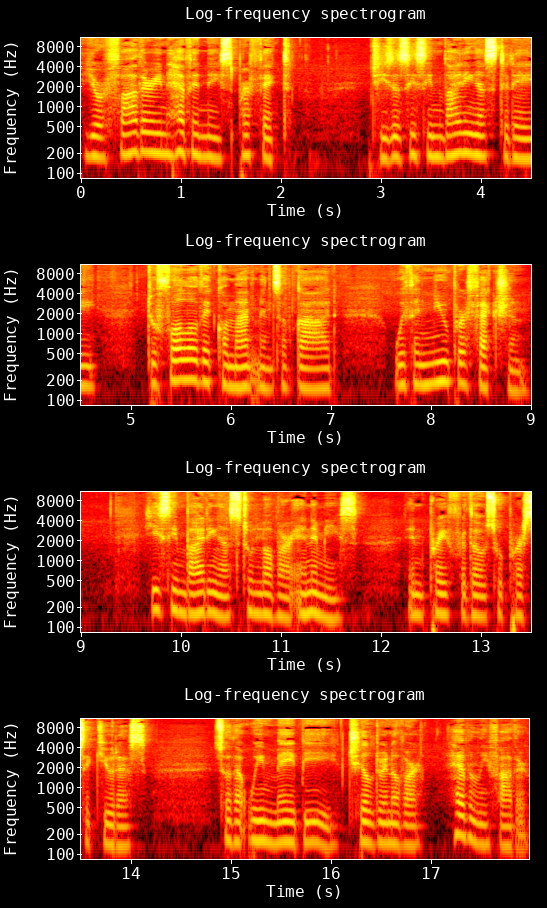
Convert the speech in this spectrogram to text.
your Father in heaven is perfect. Jesus is inviting us today to follow the commandments of God with a new perfection. He's inviting us to love our enemies and pray for those who persecute us, so that we may be children of our Heavenly Father.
